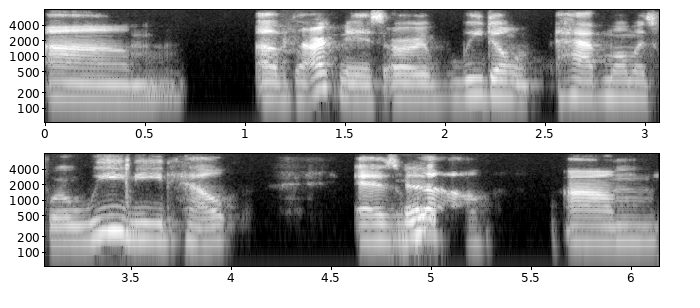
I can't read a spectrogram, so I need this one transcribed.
um, of darkness or we don't have moments where we need help as yep. well um,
